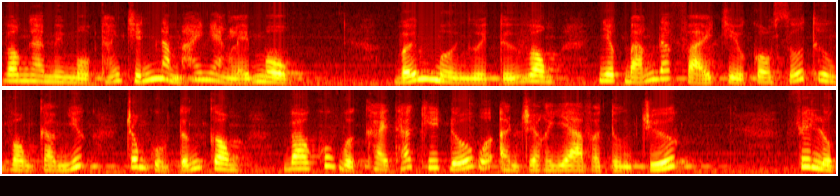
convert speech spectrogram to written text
vào ngày 11 tháng 9 năm 2001. Với 10 người tử vong, Nhật Bản đã phải chịu con số thương vong cao nhất trong cuộc tấn công vào khu vực khai thác khí đốt ở Algeria vào tuần trước. Phi luật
